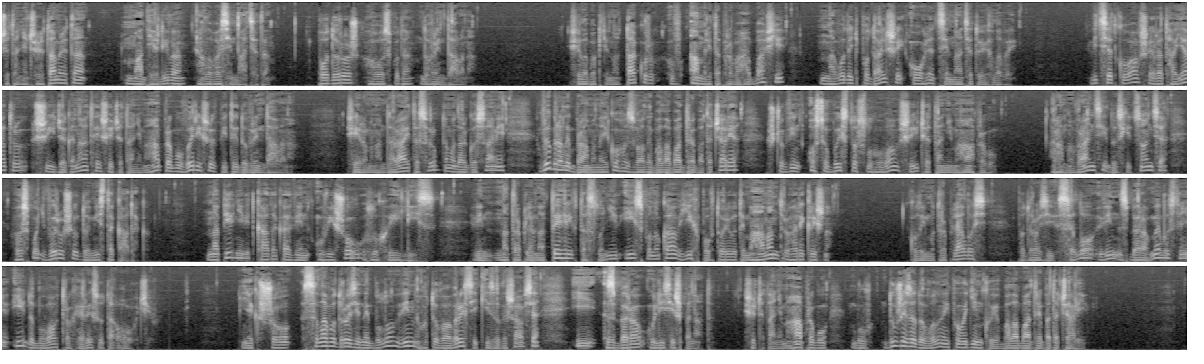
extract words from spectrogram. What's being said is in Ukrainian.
Читання Чаритамрита, Мад'я глава 17. Подорож Господа до Вріндавана. Шіла Бактіно Такур в Амріта Правагабаші наводить подальший огляд 17 глави. Відсвяткувавши Радхаятру, Ші Джаганатхи, Ші Читання Магапрабу вирішив піти до Вріндавана. Ші Раманандарай та Сарупта Госамі вибрали брамана, якого звали Балабадра Батачаря, щоб він особисто слугував Ші Читані Магапрабу. Рано вранці, до схід сонця, Господь вирушив до міста Катак. На півдні від Катака він увійшов у глухий ліс. Він натрапляв на тигрів та слонів і спонукав їх повторювати Магамантру Гари Кришна. Коли йому траплялось по дорозі село, він збирав милостиню і добував трохи рису та овочів. Якщо села по дорозі не було, він готував рис, який залишався, і збирав у лісі шпинат. Шрі Чайтан'я Магапрабу був дуже задоволений поведінкою Балабадри Бгаттачар'ї.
